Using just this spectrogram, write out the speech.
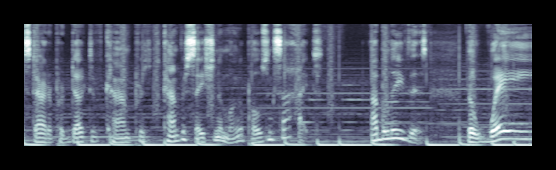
start a productive conversation among opposing sides. I believe this. The way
